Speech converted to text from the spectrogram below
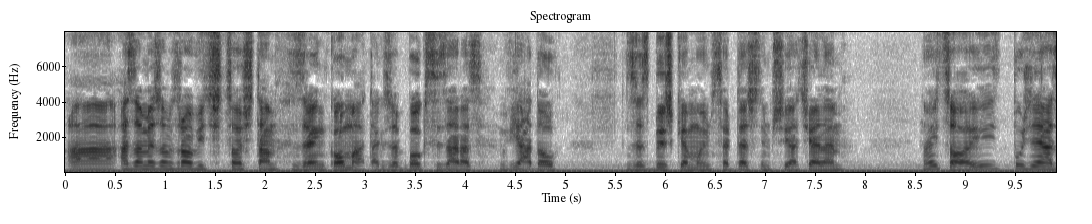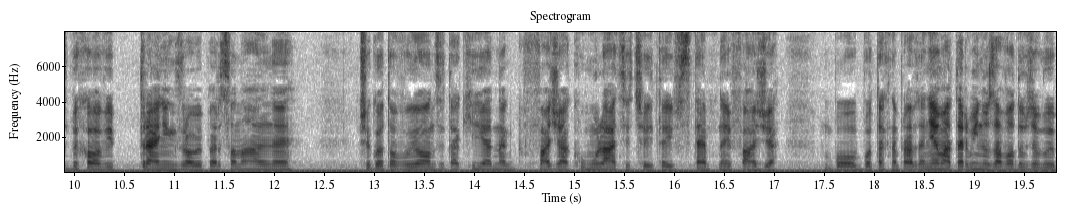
A, a zamierzam zrobić coś tam z rękoma, także boksy zaraz wjadą ze Zbyszkiem, moim serdecznym przyjacielem. No i co? I później na Zbychowi trening zrobię personalny, przygotowujący, taki jednak w fazie akumulacji, czyli tej wstępnej fazie bo, bo tak naprawdę nie ma terminu zawodów, żeby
